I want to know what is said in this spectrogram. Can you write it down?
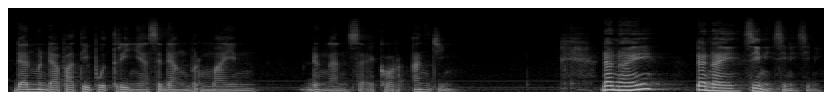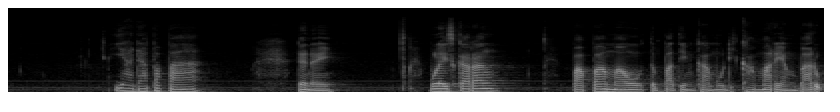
dan mendapati putrinya sedang bermain dengan seekor anjing. Danai, Danai, sini, sini, sini. Ya ada apa, Pak? Danai, mulai sekarang Papa mau tempatin kamu di kamar yang baru.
